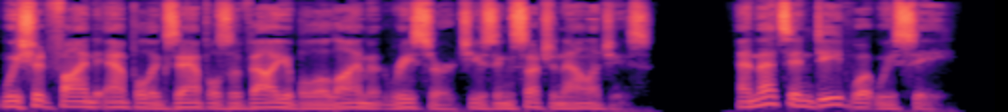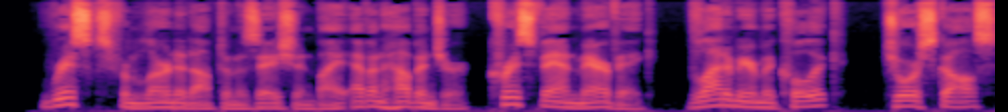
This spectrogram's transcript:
we should find ample examples of valuable alignment research using such analogies. And that's indeed what we see. Risks from Learned Optimization by Evan Hubinger, Chris Van Merwijk, Vladimir Mikulik, Joar Skalse,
